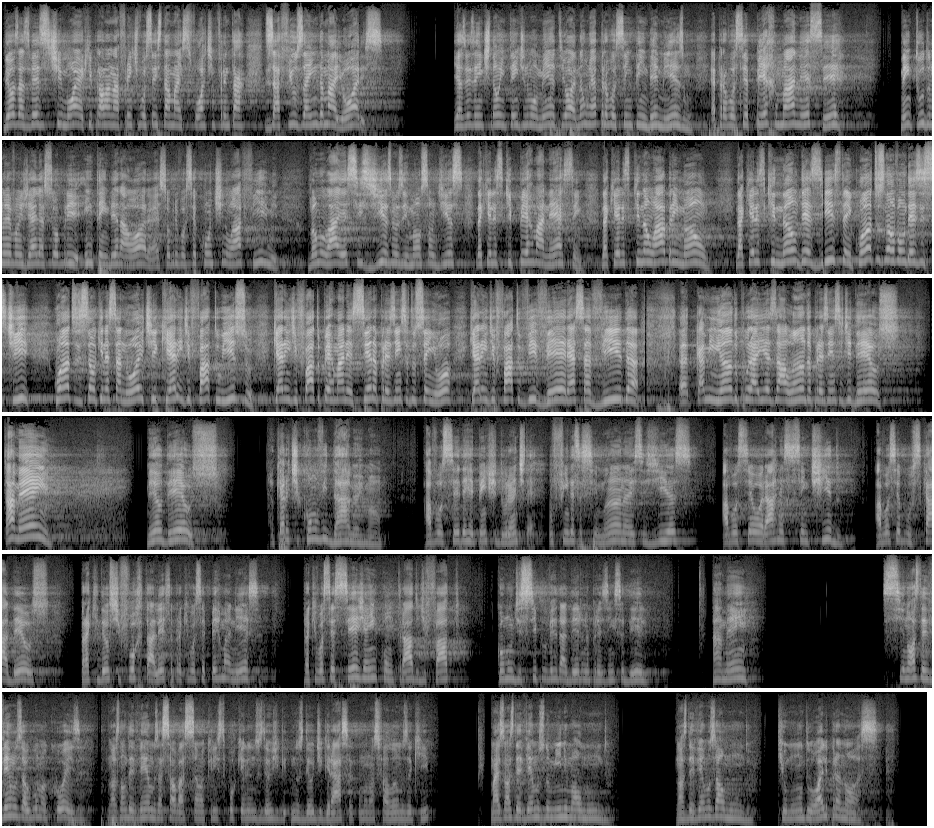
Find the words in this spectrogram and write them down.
Deus às vezes te moe aqui para lá na frente você estar mais forte, enfrentar desafios ainda maiores. E às vezes a gente não entende no momento, e ó, não é para você entender mesmo, é para você permanecer. Nem tudo no Evangelho é sobre entender na hora, é sobre você continuar firme. Vamos lá, esses dias, meus irmãos, são dias daqueles que permanecem, daqueles que não abrem mão, daqueles que não desistem. Quantos não vão desistir? Quantos estão aqui nessa noite e querem de fato isso? Querem de fato permanecer na presença do Senhor? Querem de fato viver essa vida uh, caminhando por aí, exalando a presença de Deus. Amém. Meu Deus, eu quero te convidar, meu irmão, a você, de repente, durante o fim dessa semana, esses dias, a você orar nesse sentido, a você buscar a Deus, para que Deus te fortaleça, para que você permaneça, para que você seja encontrado de fato como um discípulo verdadeiro na presença dEle. Amém. Se nós devemos alguma coisa, nós não devemos a salvação a Cristo porque Ele nos deu, de, nos deu de graça, como nós falamos aqui, mas nós devemos, no mínimo, ao mundo. Nós devemos ao mundo que o mundo olhe para nós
